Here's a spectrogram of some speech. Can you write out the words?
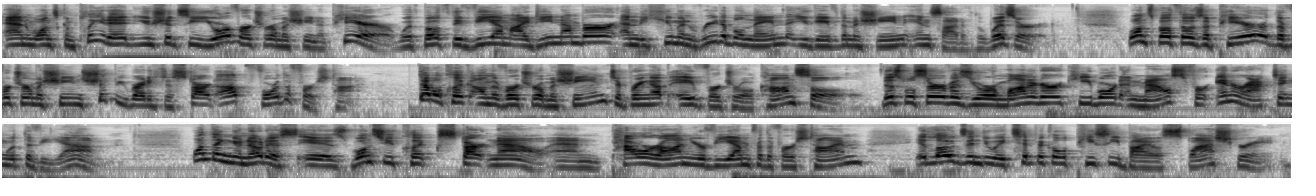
and once completed, you should see your virtual machine appear, with both the VM ID number and the human readable name that you gave the machine inside of the wizard. Once both those appear, the virtual machine should be ready to start up for the first time. Double click on the virtual machine to bring up a virtual console. This will serve as your monitor, keyboard, and mouse for interacting with the VM. One thing you'll notice is once you click Start Now and power on your VM for the first time, it loads into a typical PC BIOS splash screen.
